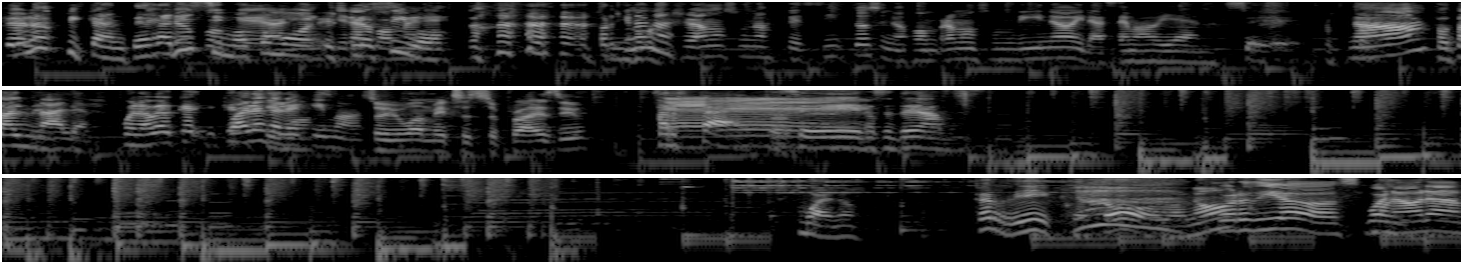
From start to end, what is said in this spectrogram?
Pero Claro. no es picante, es rarísimo, es como explosivo. ¿Por qué no nos llevamos unos quesitos y nos compramos un vino y la hacemos bien? Sí. ¿No? Totalmente. Dale. Bueno, a ver, ¿qué, qué ¿Cuáles elegimos? elegimos? So you want me to surprise you? Perfecto. Sí. Sí, nos entregamos. Bueno, qué rico todo, ¿no? Por Dios. Bueno, ahora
